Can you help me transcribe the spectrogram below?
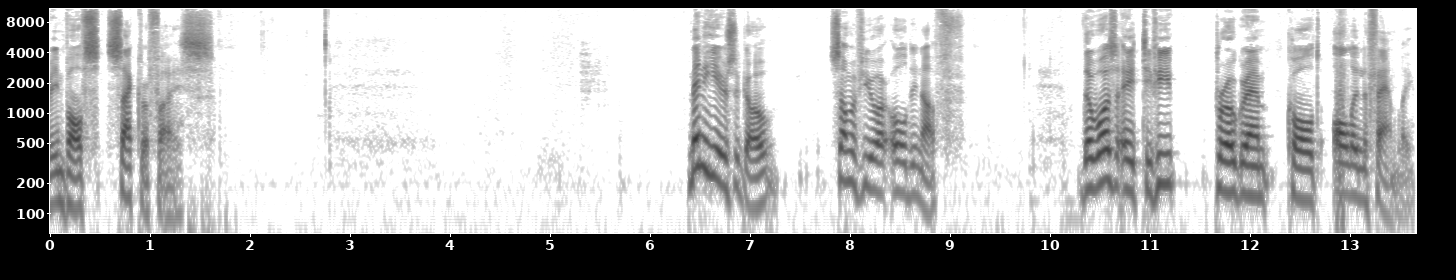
involves sacrifice. Many years ago, some of you are old enough, there was a TV program called All in the Family.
